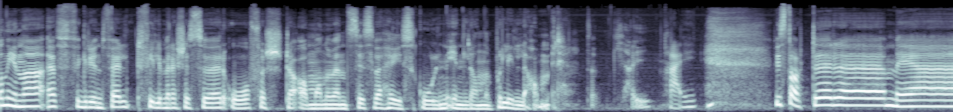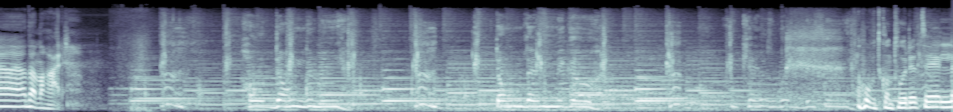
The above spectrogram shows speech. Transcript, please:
Og Nina F. Grunfeldt, filmregissør og førsteamanuensis ved Høgskolen Innlandet på Lillehammer. Takk, hei. Hei. Vi starter eh, med denne her. Hold on to me. Don't let me go. Hovedkontoret til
